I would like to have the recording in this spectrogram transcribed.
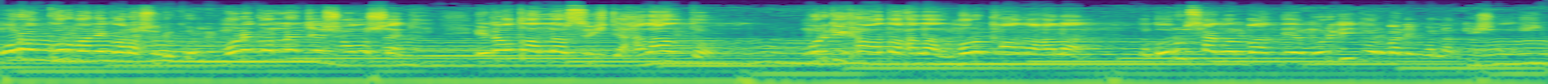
মোরগ কোরবানি করা শুরু করলেন। মনে করলেন যে সমস্যা কি? এটাও তো আল্লাহর সৃষ্টি, হালাল তো। মুরগি খাওয়া তো হালাল, মোরগ খাওয়া তো হালাল। তো গরু, ছাগল বাদ দিয়ে মুরগি কোরবানি করলাম, কি সমস্যা?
